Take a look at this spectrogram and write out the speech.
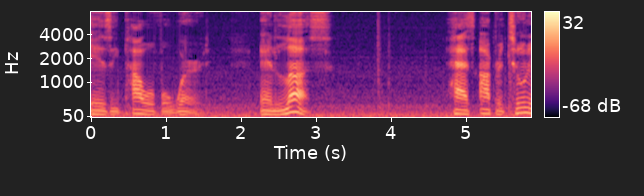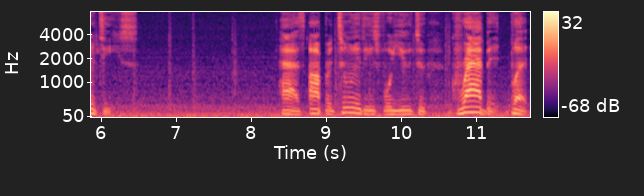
is a powerful word, and lust has opportunities. Has opportunities for you to grab it, but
